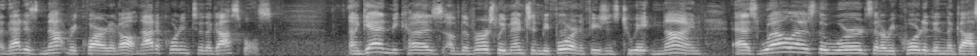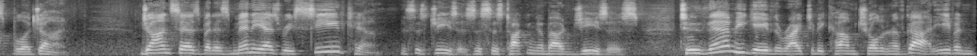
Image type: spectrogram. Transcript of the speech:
That is not required at all, not according to the Gospels. Again, because of the verse we mentioned before in Ephesians 2 8 and 9, as well as the words that are recorded in the Gospel of John. John says, But as many as received him, this is Jesus. This is talking about Jesus. To them he gave the right to become children of God, even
